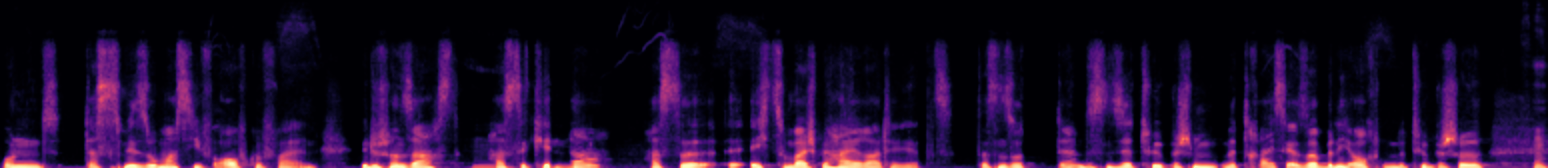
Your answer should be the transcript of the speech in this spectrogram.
Und das ist mir so massiv aufgefallen. Wie du schon sagst, hm. hast du Kinder, hast du, ich zum Beispiel heirate jetzt. Das sind so, ja, das sind diese typischen mit 30. Also bin ich auch eine typische, hm.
